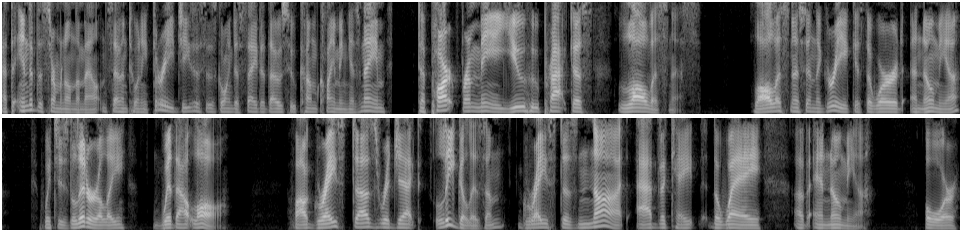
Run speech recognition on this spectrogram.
At the end of the Sermon on the Mount in 723, Jesus is going to say to those who come claiming his name, Depart from me, you who practice lawlessness. Lawlessness in the Greek is the word anomia, which is literally without law. While grace does reject legalism, grace does not advocate the way of anomia or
